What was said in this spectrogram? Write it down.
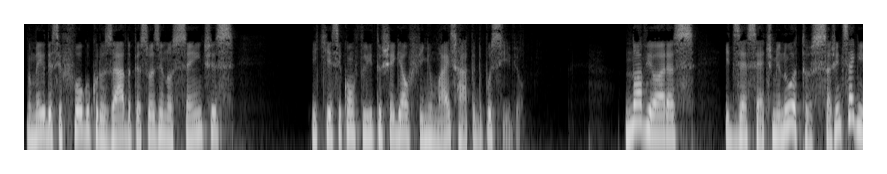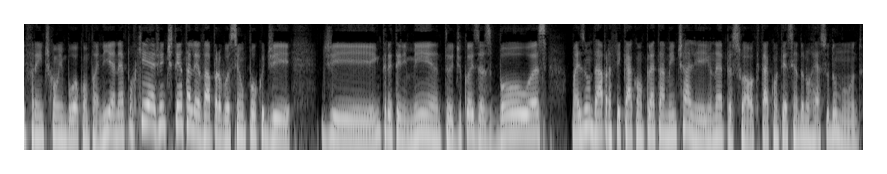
no meio desse fogo cruzado, pessoas inocentes, e que esse conflito chegue ao fim o mais rápido possível. Nove horas e 17 minutos. A gente segue em frente com Em Boa Companhia, né? Porque a gente tenta levar para você um pouco de, de entretenimento, de coisas boas, mas não dá para ficar completamente alheio, né, pessoal, o que está acontecendo no resto do mundo.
